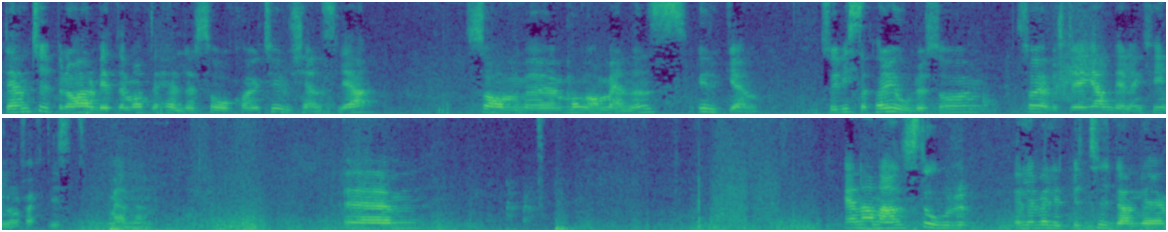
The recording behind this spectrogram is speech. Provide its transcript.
den typen av arbeten var inte heller så konjunkturkänsliga som eh, många av männens yrken. Så i vissa perioder så, så översteg andelen kvinnor faktiskt männen. Um, en annan stor eller väldigt betydande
